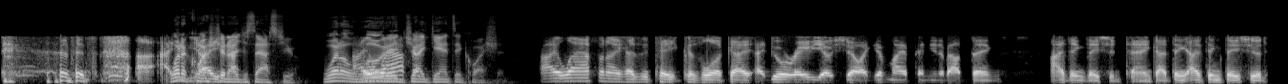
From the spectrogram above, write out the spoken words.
uh, what a question I, I, just asked you. What a loaded, gigantic question. I laugh and I hesitate because look, I, I do a radio show. I give my opinion about things. I think they should tank. I think I think they should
